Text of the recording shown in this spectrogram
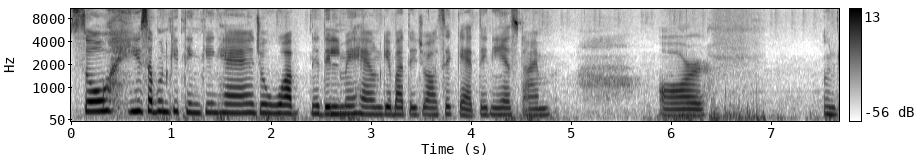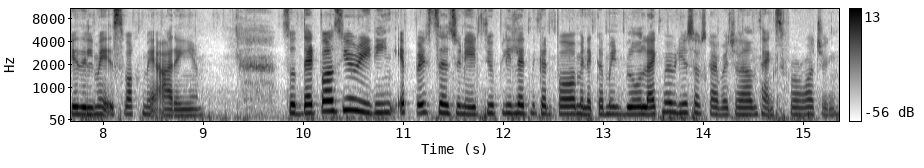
सो so, ये सब उनकी थिंकिंग है जो वो अपने दिल में है उनकी बातें जो आपसे कहते नहीं हैं इस टाइम और उनके दिल में इस वक्त में आ रही हैं। So that was your reading. If it resonates you, please let me confirm in a comment below. Like my video, subscribe my channel. Thanks for watching.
